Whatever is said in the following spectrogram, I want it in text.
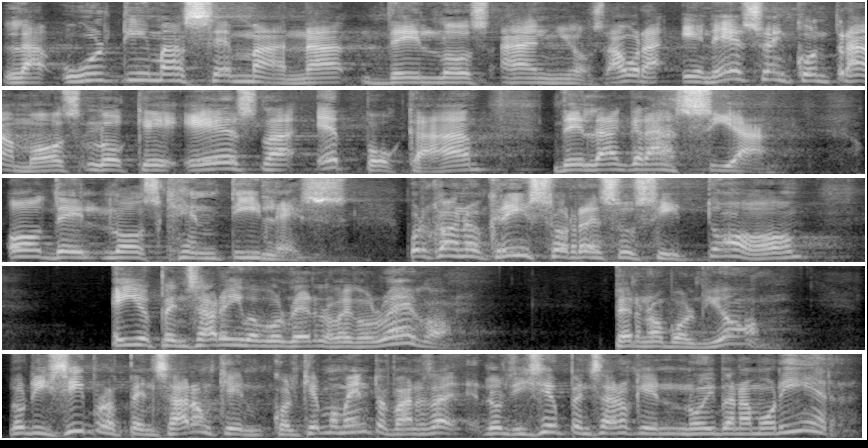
la última semana de los años. Ahora, en eso encontramos lo que es la época de la gracia o de los gentiles. Porque cuando Cristo resucitó, ellos pensaron iba a volver luego, luego, pero no volvió. Los discípulos pensaron que en cualquier momento, los discípulos pensaron que no iban a morir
